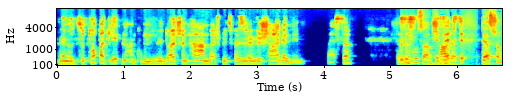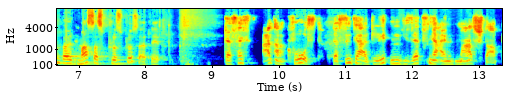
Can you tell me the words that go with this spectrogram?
wenn wir uns so Top-Athleten angucken, die wir in Deutschland haben, beispielsweise wenn wir Schagel nehmen, weißt du? Das Schöne Grüße an Schagel. Der ist schon bald Masters Plus Plus Athlet. Das heißt, Anna Quost, das sind ja Athleten, die setzen ja einen Maßstab.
